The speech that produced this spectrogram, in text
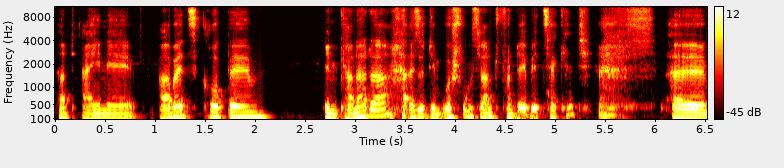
hat eine Arbeitsgruppe in Kanada, also dem Ursprungsland von David Sackett, äh,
